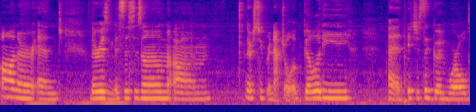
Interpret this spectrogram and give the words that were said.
honor, and there is mysticism, um, there's supernatural ability, and it's just a good world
